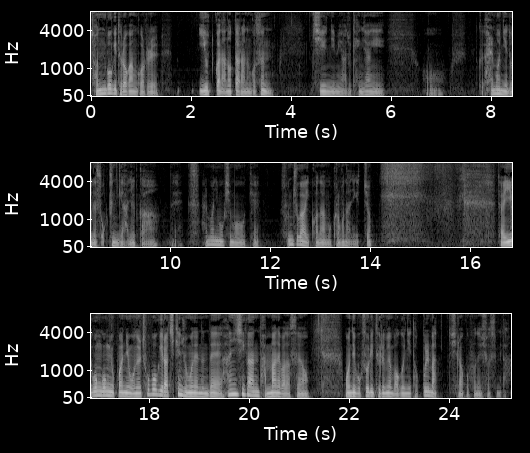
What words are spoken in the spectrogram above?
전복이 들어간 거를 이웃과 나눴다라는 것은 지은님이 아주 굉장히 어, 그 할머니의 눈에 쏙 든 게 아닐까. 네. 할머님 혹시 뭐 이렇게 손주가 있거나 뭐 그런 건 아니겠죠? 자, 2006번님 오늘 초복이라 치킨 주문했는데 1시간 반 만에 받았어요. 원디 목소리 들으며 먹으니 더 꿀맛이라고 보내주셨습니다.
